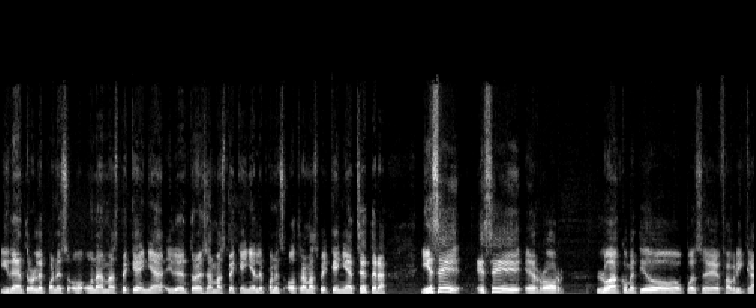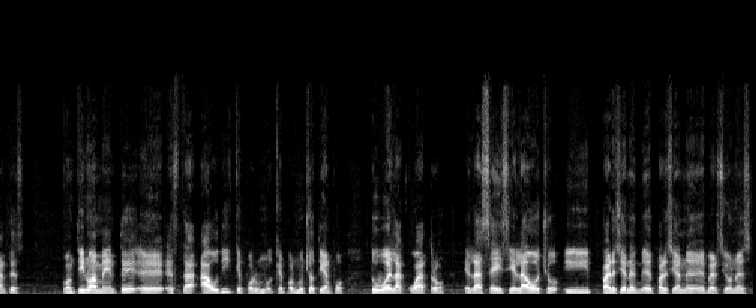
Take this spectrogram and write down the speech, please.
y dentro le pones una más pequeña y dentro de esa más pequeña le pones otra más pequeña, etcétera. Y ese, ese error lo han cometido pues eh, fabricantes continuamente. Eh, está Audi que por, que por mucho tiempo tuvo el A4, el A6 y el A8 y parecían, parecían versiones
